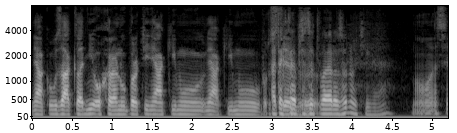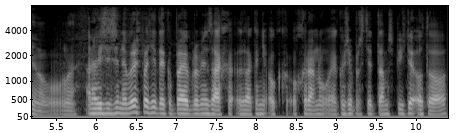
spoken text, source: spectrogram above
nějakou základní ochranu proti nějakému, nějakému prostě... A tak to je přece tvoje rozhodnutí, ne? No, jasně, no, ale... A nevíš, že nebudeš platit jako právě pro mě základní ochranu, jakože prostě tam spíš jde o to,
